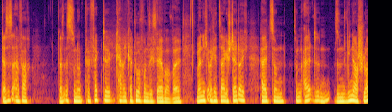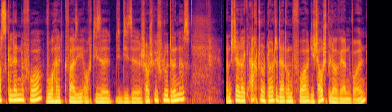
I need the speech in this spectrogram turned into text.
das ist einfach, das ist so eine perfekte Karikatur von sich selber. Weil, wenn ich euch jetzt sage, stellt euch halt so ein, so ein alten, so ein Wiener Schlossgelände vor, wo halt quasi auch diese, die, diese Schauspielschule drin ist. Dann stellt euch 800 Leute da drin vor, die Schauspieler werden wollen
